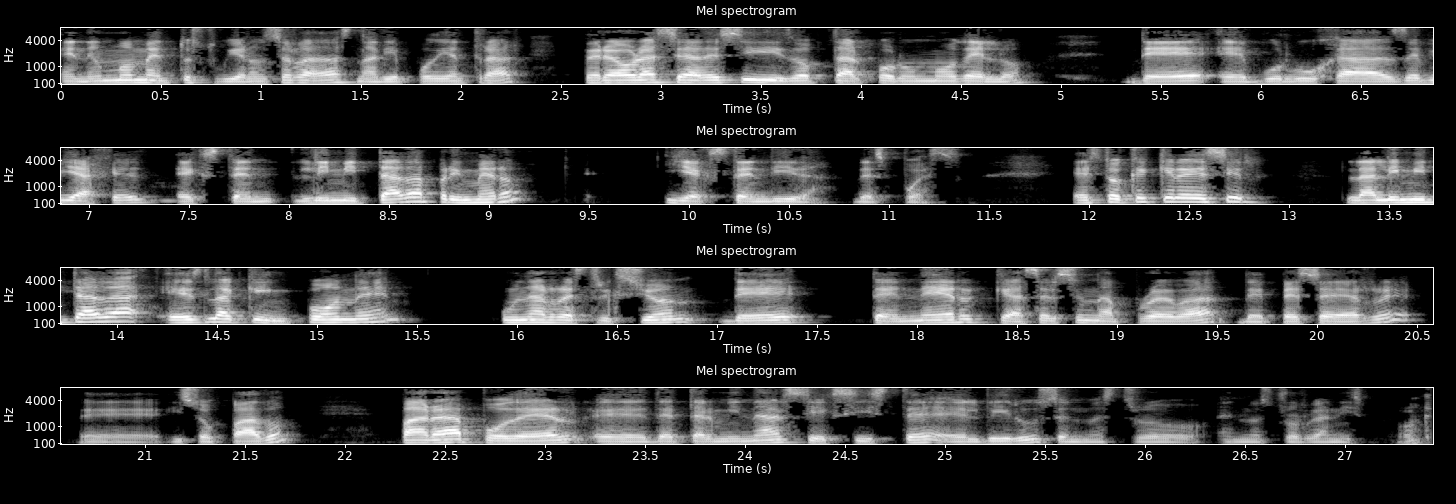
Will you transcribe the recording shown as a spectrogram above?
en un momento estuvieron cerradas, nadie podía entrar, pero ahora se ha decidido optar por un modelo de eh, burbujas de viaje limitada primero y extendida después. ¿Esto qué quiere decir? La limitada es la que impone una restricción de tener que hacerse una prueba de PCR, eh, hisopado, para poder eh, determinar si existe el virus en nuestro, en nuestro organismo. Ok,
